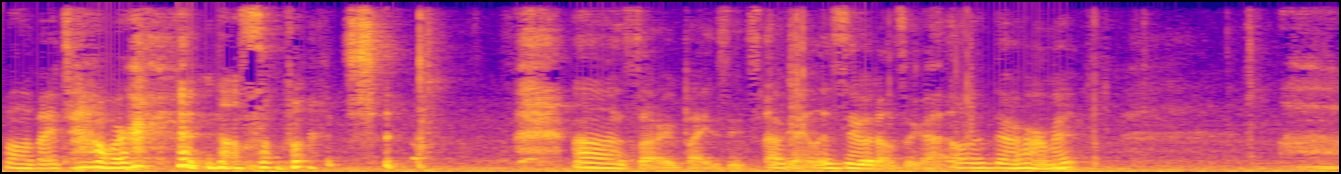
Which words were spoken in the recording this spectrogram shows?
Followed by tower, not so much. oh, sorry, Pisces. Okay, let's see what else we got. Oh, the hermit. Oh,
